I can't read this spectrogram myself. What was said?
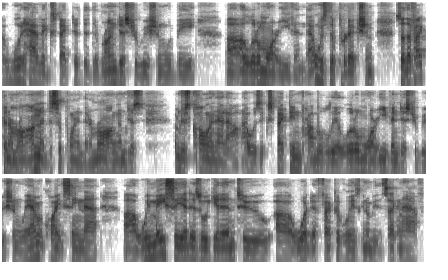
would have expected that the run distribution would be uh, a little more even. That was the prediction. So the fact that I'm wrong, I'm not disappointed that I'm wrong. I'm just I'm just calling that out. I was expecting probably a little more even distribution. We haven't quite seen that. Uh, we may see it as we get into uh, what effectively is going to be the second half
